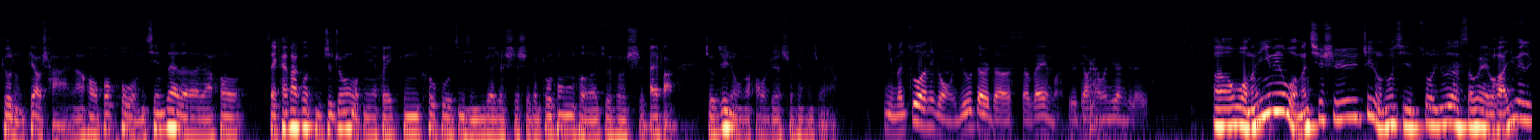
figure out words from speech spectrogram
各种调查，然后包括我们现在的，然后在开发过程之中，我们也会跟客户进行一个就实时的沟通和就说是拜访，就这种的话，我觉得是非常重要。你们做那种 user 的 survey 吗？就是调查问卷之类的？呃，我们因为我们其实这种东西做 user survey 的话，因为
